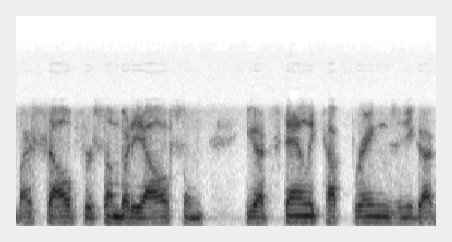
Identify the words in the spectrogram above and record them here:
myself or somebody else, and you got Stanley Cup rings and you got,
